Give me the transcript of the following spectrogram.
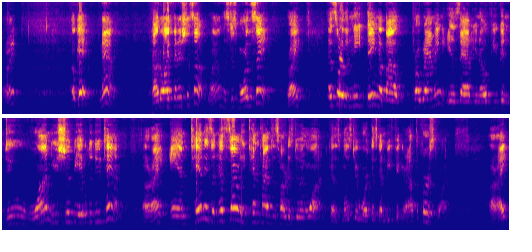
All right. Okay, now, how do I finish this up? Well, it's just more of the same, right? That's sort of the neat thing about programming is that, you know, if you can do one, you should be able to do 10. All right? And 10 isn't necessarily 10 times as hard as doing one because most of your work is going to be figuring out the first one. All right?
